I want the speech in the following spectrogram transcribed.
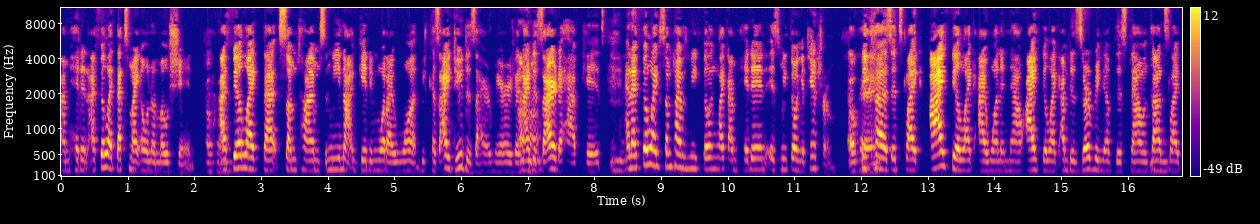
I'm hidden, I feel like that's my own emotion. Okay. I feel like that sometimes me not getting what I want because I do desire marriage and I Uh-huh. desire to have kids. Mhm. And I feel like sometimes me feeling like I'm hidden is me throwing a tantrum okay. because it's like I feel like I want it now. I feel like I'm deserving of this now. And God's Mhm. like,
